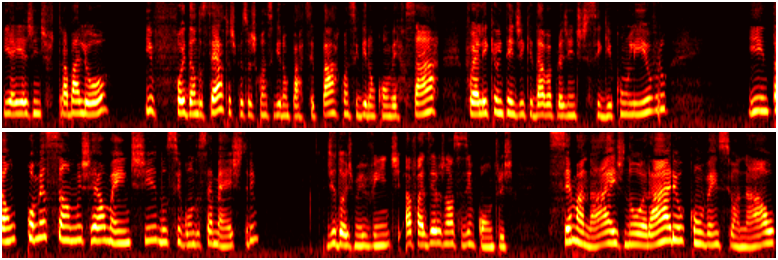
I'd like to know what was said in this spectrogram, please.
e aí a gente trabalhou e foi dando certo, as pessoas conseguiram participar, conseguiram conversar. Foi ali que eu entendi que dava para a gente seguir com o livro. E então começamos realmente no segundo semestre de 2020 a fazer os nossos encontros semanais, no horário convencional,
